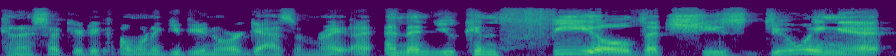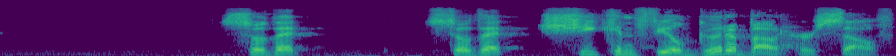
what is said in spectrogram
Can I suck your dick? I want to give you an orgasm, right? And then you can feel that she's doing it so that so that she can feel good about herself.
